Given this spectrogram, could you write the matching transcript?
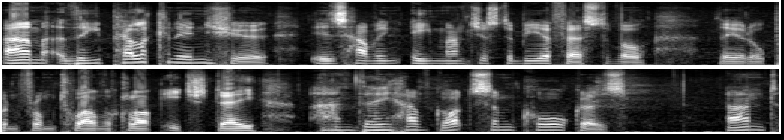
um, the Pelican Inn here is having a Manchester Beer Festival. They are open from 12 o'clock each day and they have got some corkers and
